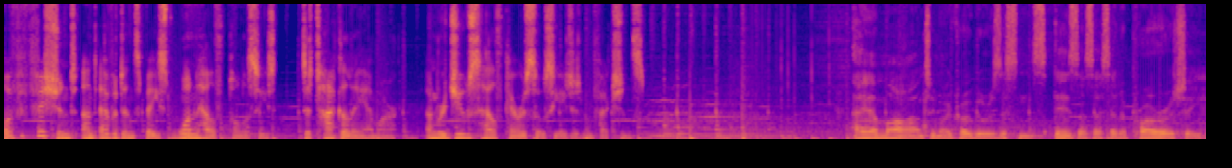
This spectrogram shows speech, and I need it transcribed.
of efficient and evidence-based One Health policies to tackle AMR and reduce healthcare associated infections. AMR, antimicrobial resistance, is, as I said, a priority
